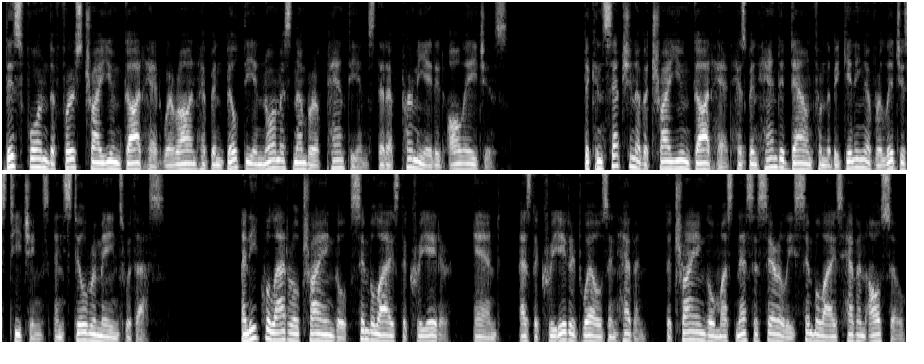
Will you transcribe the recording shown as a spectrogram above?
This formed the first triune Godhead whereon have been built the enormous number of pantheons that have permeated all ages. The conception of a triune Godhead has been handed down from the beginning of religious teachings and still remains with us. An equilateral triangle symbolized the Creator, and, as the Creator dwells in heaven, the triangle must necessarily symbolize heaven also,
